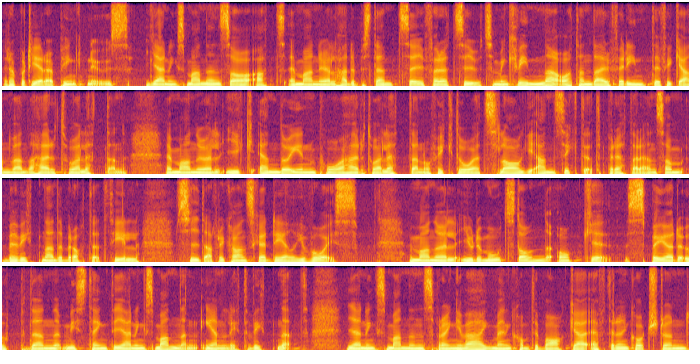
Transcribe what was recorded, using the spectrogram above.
rapporterar Pink News. Gärningsmannen sa att Emanuel hade bestämt sig för att se ut som en kvinna och att han därför inte fick använda herrtoaletten. Emanuel gick ändå in på herrtoaletten och fick då ett slag i ansiktet, berättar en som bevittnade brottet till sydafrikanska Daily Voice. Emanuel gjorde motstånd och eh, spöade upp den misstänkte gärningsmannen enligt vittnet. Gärningsmannen sprang iväg men kom tillbaka efter en kort stund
